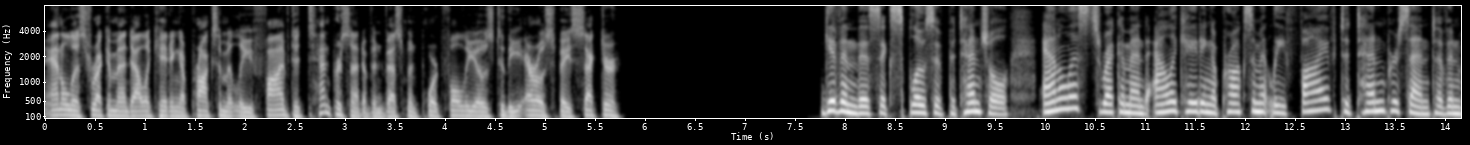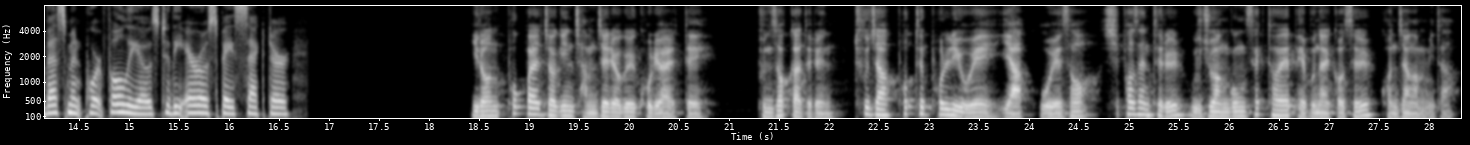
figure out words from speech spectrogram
analysts recommend allocating approximately 5 to 10% of investment portfolios to the aerospace sector Given this explosive potential, analysts recommend allocating approximately 5 to 10% of investment portfolios to the aerospace sector. 이런 폭발적인 잠재력을 고려할 때 분석가들은 투자 포트폴리오의 약 5에서 10%를 우주항공 섹터에 배분할 것을 권장합니다.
